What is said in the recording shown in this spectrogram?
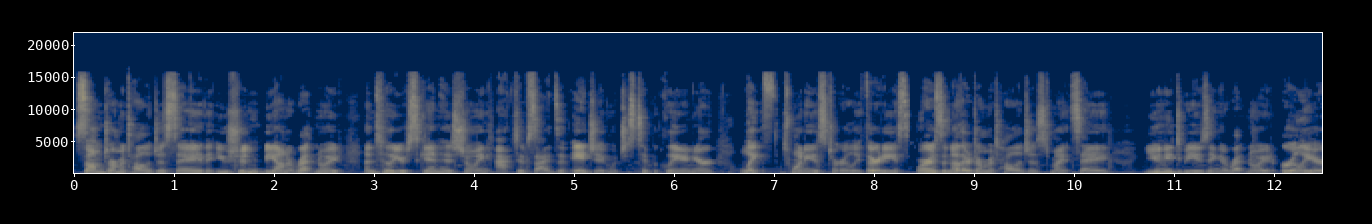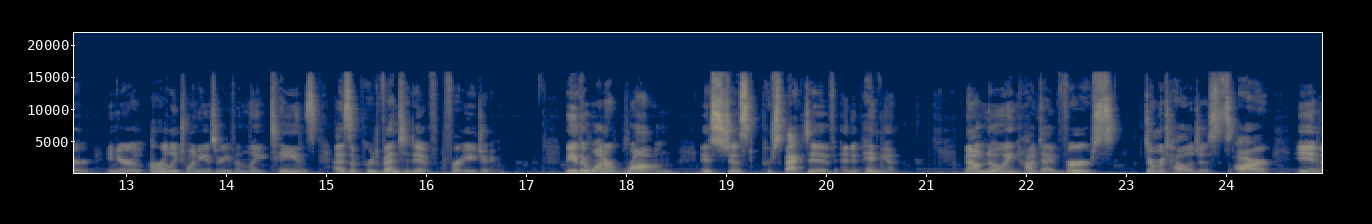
Some dermatologists say that you shouldn't be on a retinoid until your skin is showing active signs of aging, which is typically in your late 20s to early 30s. Whereas another dermatologist might say you need to be using a retinoid earlier in your early 20s or even late teens as a preventative for aging. Neither one are wrong, it's just perspective and opinion. Now, knowing how diverse dermatologists are in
